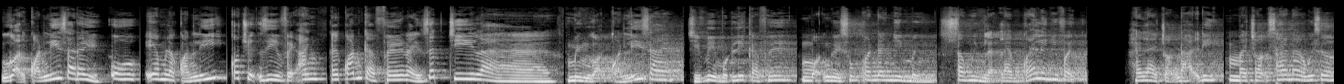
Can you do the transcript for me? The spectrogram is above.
Gọi quản lý ra đây. Ô, em là quản lý, Có chuyện gì vậy anh? Cái quán cà phê này rất chi là Mình gọi quản lý ra, Chỉ vì một ly cà phê. Mọi người xung quanh đang nhìn mình Sao mình lại làm quái lên như vậy Hay là chọn đại đi Mà chọn sai nào bây giờ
